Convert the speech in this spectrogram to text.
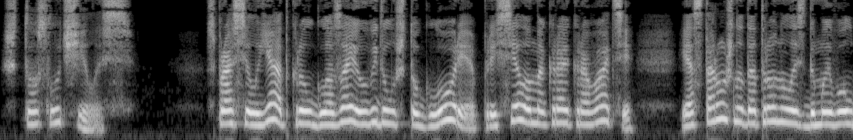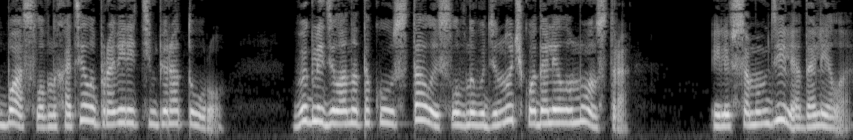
«Что случилось?» Спросил я, открыл глаза и увидел, что Глория присела на край кровати и осторожно дотронулась до моего лба, словно хотела проверить температуру. Выглядела она такой усталой, словно в одиночку одолела монстра. Или в самом деле одолела?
